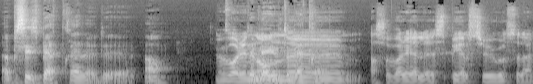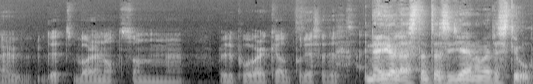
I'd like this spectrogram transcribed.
Ja, precis bättre. Det, ja. Men var det, Det någon, eh, alltså vad det gäller spelsug och sådär, var det något som blev du påverkad på det sättet? Nej, jag läste inte ens igenom vad det stod.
